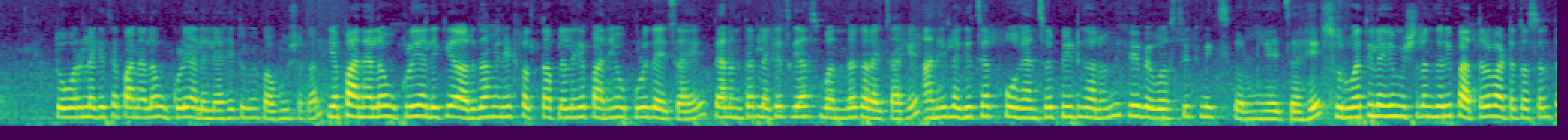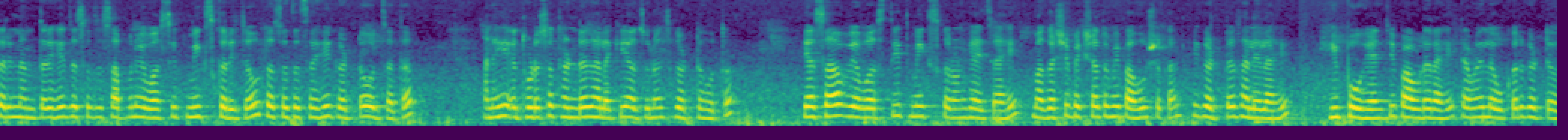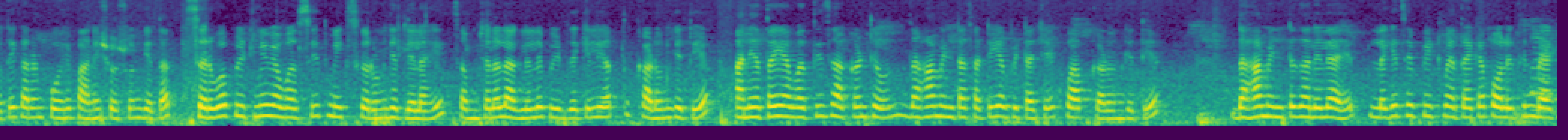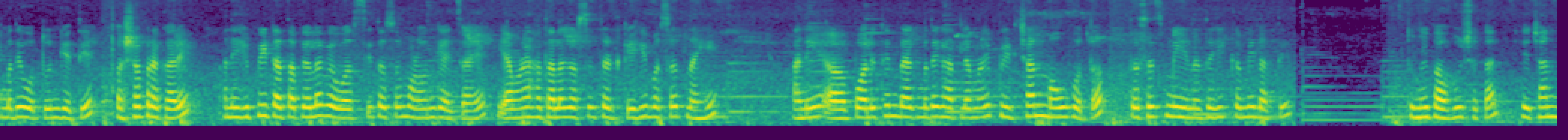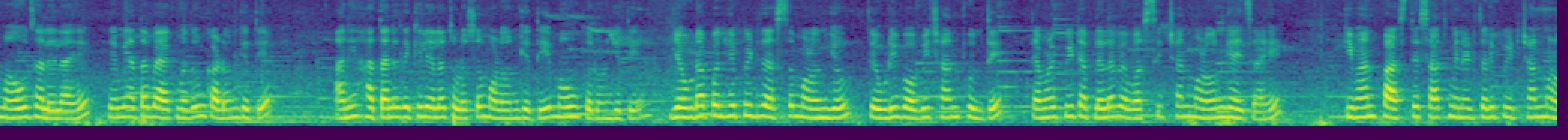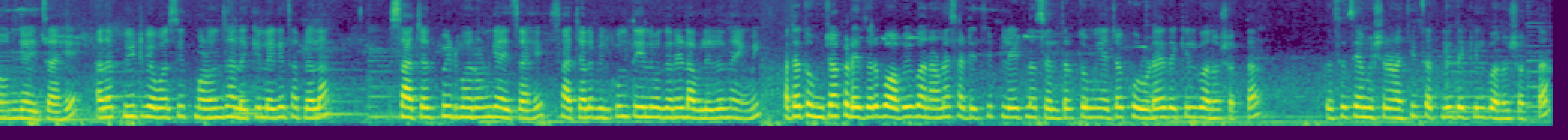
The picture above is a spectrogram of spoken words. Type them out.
तोवर लगेच या पाण्याला उकळी आलेली आहे तुम्ही पाहू शकाल. या पाण्याला उकळी आली की अर्धा मिनिट फक्त आपल्याला हे पाणी उकळू द्यायचं आहे. त्यानंतर लगेच गॅस बंद करायचा आहे आणि लगेच यात पोह्यांचं पीठ घालून हे व्यवस्थित मिक्स करून घ्यायचं आहे. सुरुवातीला हे मिश्रण जरी पातळ वाटत असेल तरी नंतर हे जसं जसं आपण व्यवस्थित मिक्स करीत जाऊ तसं तसं हे घट्ट होत जातं. आणि थोडंसं थंड झालं की अजूनच घट्ट होतं. हे असं व्यवस्थित मिक्स करून घ्यायचं आहे. मगाशीपेक्षा तुम्ही पाहू शकाल हे घट्ट झालेलं आहे. ही पोह्यांची पावडर आहे त्यामुळे लवकर घट्ट होते कारण पोहे पाणी शोषून घेतात. सर्व पीठ मी व्यवस्थित मिक्स करून घेतलेलं आहे. चमच्याला लागलेले पीठ देखील यात काढून घेते. आणि आता यावरती झाकण ठेवून दहा मिनटासाठी या पिठाची एक वाफ काढून घेते. दहा मिनटं झालेले आहेत. लगेच हे पीठ मी आता एका पॉलिथिन बॅगमध्ये ओतून घेते. अशा प्रकारे. आणि हे पीठ आता आपल्याला व्यवस्थित असं मळून घ्यायचं आहे. यामुळे हाताला जास्त चटकेही बसत नाही. आणि पॉलिथिन बॅगमध्ये घातल्यामुळे पीठ छान मऊ होतं. तसेच मेहनतही कमी लागते. तुम्ही पाहू शकाल हे छान मऊ झालेलं आहे. हे मी आता बॅगमधून काढून घेते. आणि हाताने देखील याला थोडंसं मळून घेते मऊ करून घेते. जेवढं आपण हे पीठ जास्त मळून घेऊ तेवढी बॉबी छान फुलते. त्यामुळे पीठ आपल्याला व्यवस्थित छान मळून घ्यायचं आहे. किमान पाच ते सात मिनिट तरी पीठ छान मळून घ्यायचं आहे. आता पीठ व्यवस्थित मळून झालं की लगेच आपल्याला साच्यात पीठ भरून घ्यायचं आहे. साच्याला बिलकुल तेल वगैरे लावलेलं नाही मी. आता तुमच्याकडे जर बॉबी बनवण्यासाठीची प्लेट नसेल तर तुम्ही याच्या कुरड्या देखील बनवू शकता. तसेच या मिश्रणाची चकली देखील बनवू शकता.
